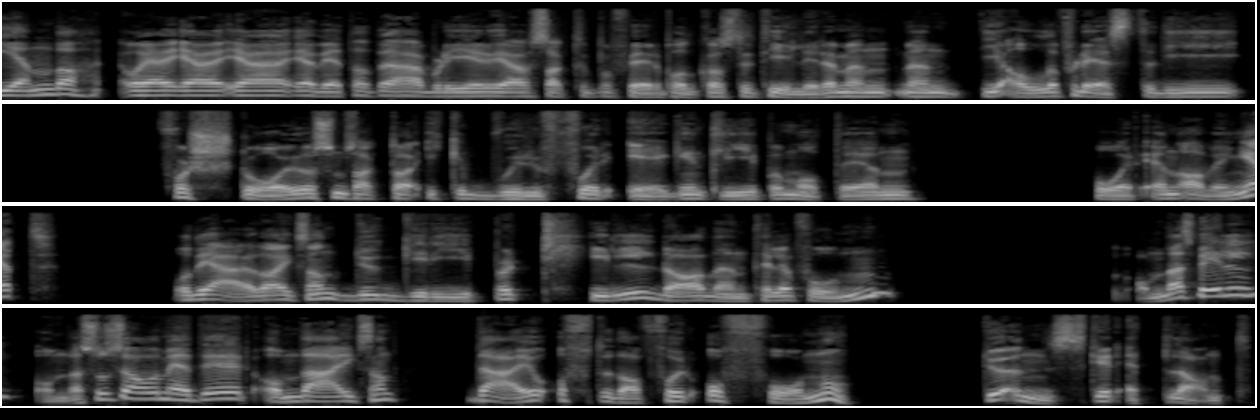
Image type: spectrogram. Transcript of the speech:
Igjen, da, og jeg, jeg, jeg vet at det her blir Jeg har sagt det på flere podkaster tidligere, men, men de aller fleste de forstår jo som sagt da ikke hvorfor egentlig på en måte en får en avhengighet. Og det er jo da, ikke sant, du griper til da den telefonen, om det er spill, om det er sosiale medier, om det er, ikke sant, det er jo ofte da for å få noe. Du ønsker et eller annet.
